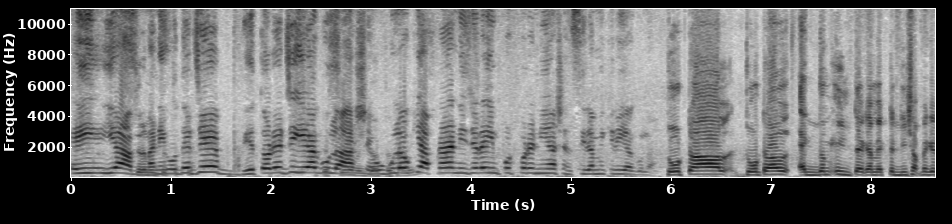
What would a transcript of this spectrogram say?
এই ইয়া মানে ওদের যে ভেতরের যে ইয়াগুলো আসে ওগুলোও কি আপনারা নিজেরা ইম্পোর্ট করে নিয়ে আসেন সিরামিকের ইয়াগুলো? টোটাল টোটাল একদম ইনটেক আমি একটা জিনিস আপনাকে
